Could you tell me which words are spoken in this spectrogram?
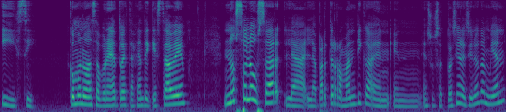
y sí, ¿cómo no vas a poner a toda esta gente que sabe no solo usar la, parte romántica en, en, sus actuaciones, sino también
